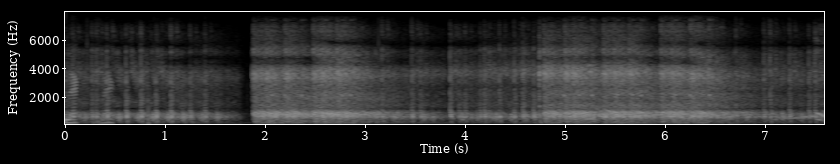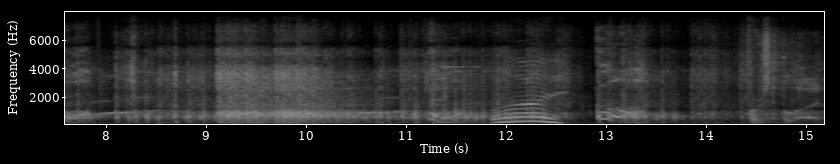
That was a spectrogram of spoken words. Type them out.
แลกแลกโอ้ย First blood.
